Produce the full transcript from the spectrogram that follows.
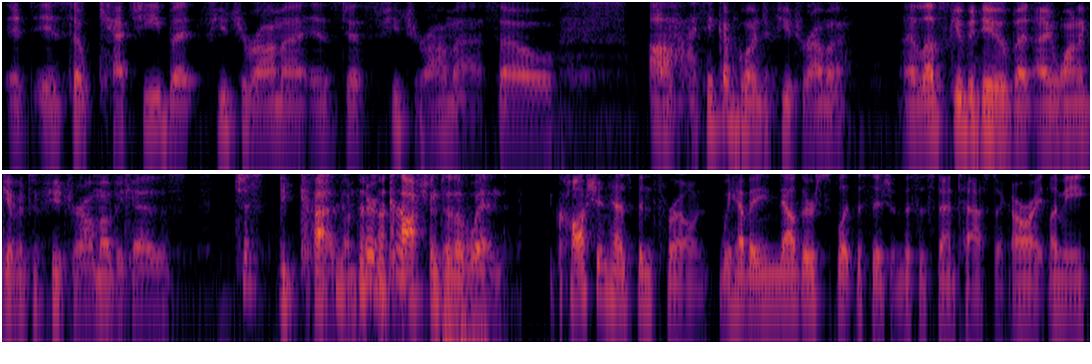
it is so catchy, but Futurama is just Futurama. So, uh, I think I'm going to Futurama. I love Scooby Doo, but I want to give it to Futurama because just because I'm throwing caution to the wind. caution has been thrown. We have another split decision. This is fantastic. All right, let me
